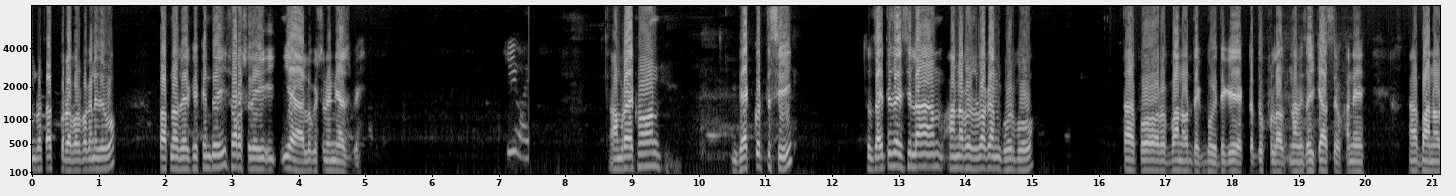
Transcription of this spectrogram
আমরা চাঁদপুর রাবার বাগানে যাব। তো আপনাদেরকে কিন্তু এই সরাসরি ইয়া লোকেশনে নিয়ে আসবে। আমরা এখন ব্যাক করতেছি। তো যাইতে চাইছিলাম আনারস বাগান ঘুরবো। তারপর বানর দেখব এদিকে একটা দুখোলা নামে জায়গা আছে, ওখানে বানর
